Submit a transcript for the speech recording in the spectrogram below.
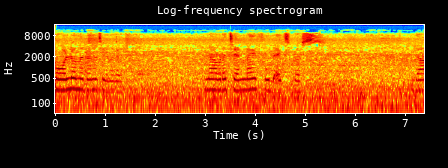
മുകളിൽ വന്നിട്ടാണ് ചെയ്യുന്നത്. പിന്നെ അവിടെ ചെന്നൈ ഫുഡ് എക്സ്പ്രസ് ഇതാ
